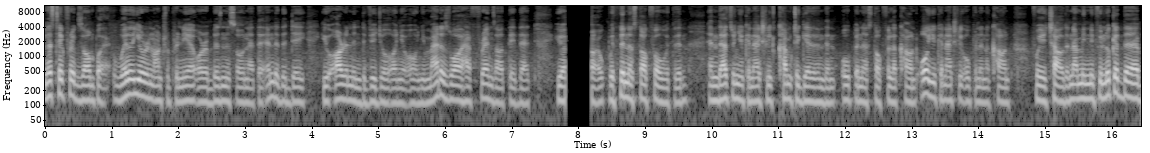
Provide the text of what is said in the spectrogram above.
Let's take, for example, whether you're an entrepreneur or a business owner, at the end of the day, you are an individual on your own. You might as well have friends out there that you uh, within a stokvel within, and that's when you can actually come together and then open a stokvel account, or you can actually open an account for your child. And I mean, if you look at the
